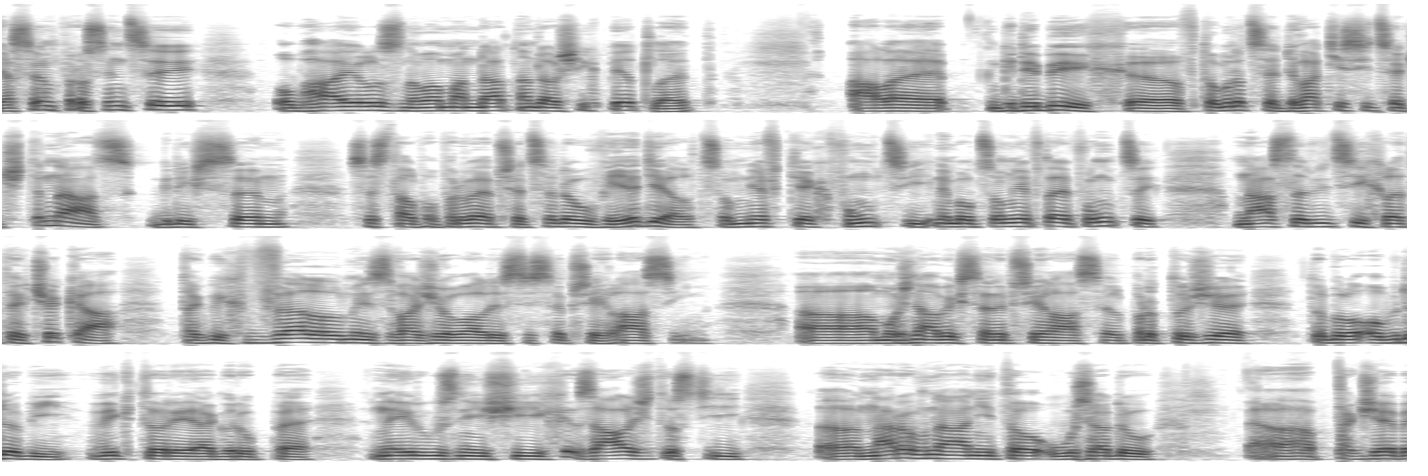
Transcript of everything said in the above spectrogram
já jsem v prosinci obhájil znova mandát na dalších pět let ale kdybych eh, v tom roce 2014, když jsem se stal poprvé předsedou, věděl, co mě v těch funkcích, nebo co mě v té funkci v následujících letech čeká, tak bych velmi zvažoval, jestli se přihlásím. A možná bych se nepřihlásil, protože to bylo období Victoria Grupe, nejrůznějších záležitostí, eh, narovnání toho úřadu. Takže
